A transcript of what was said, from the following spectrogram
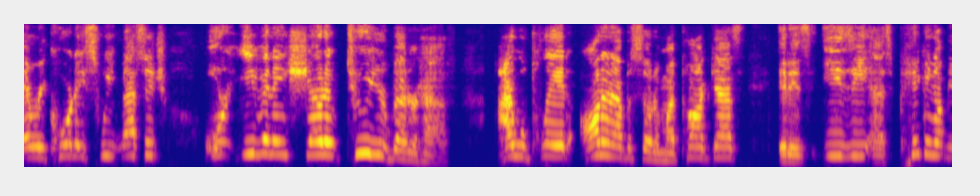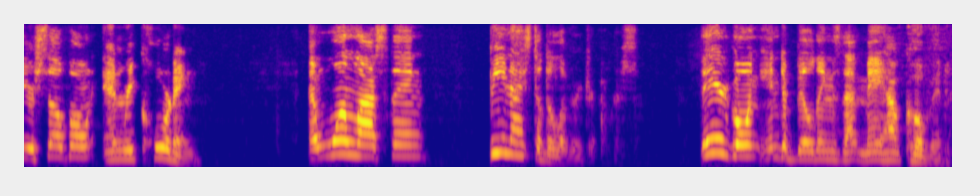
and record a sweet message, or even a shout out to your better half. I will play it on an episode of my podcast. It is easy as picking up your cell phone and recording. And one last thing be nice to delivery drivers they are going into buildings that may have COVID.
